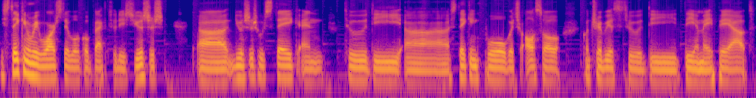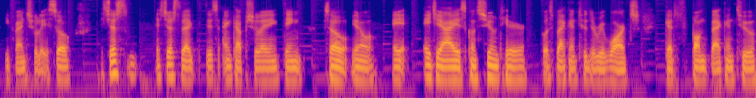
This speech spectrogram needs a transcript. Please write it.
The staking rewards, they will go back to these users, uh, users who stake and to the uh, staking pool, which also contributes to the DMA payout eventually. So it's just it's just like this encapsulating thing. So, you know, a AGI is consumed here, goes back into the rewards, gets pumped back into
